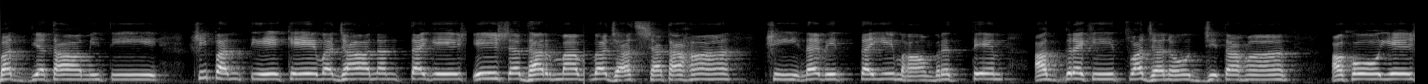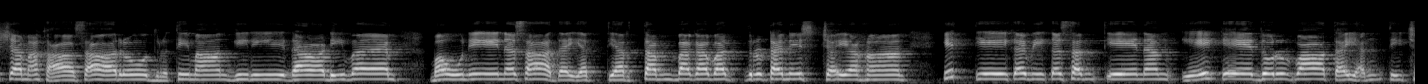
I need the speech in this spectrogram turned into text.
बध्यतामिति क्षिपन्त्येकेव जानन्त एष धर्मवजषटः क्षीणवित्त इमां वृत्तिम् अग्रहीत्वजनोज्जितः अहो एष मकासारो धृतिमान् गिरिराडिव मौनेन साधयत्यर्थं भगवद्दृढनिश्चयः। इत्येकविकसन्त्येनम् एके दुर्वातयन्ति च।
